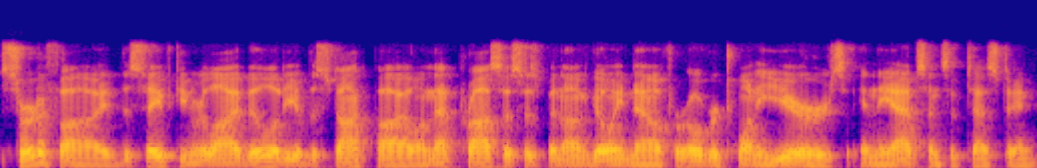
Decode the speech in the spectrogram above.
certified the safety and reliability of the stockpile, and that process has been ongoing now for over 20 years in the absence of testing.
